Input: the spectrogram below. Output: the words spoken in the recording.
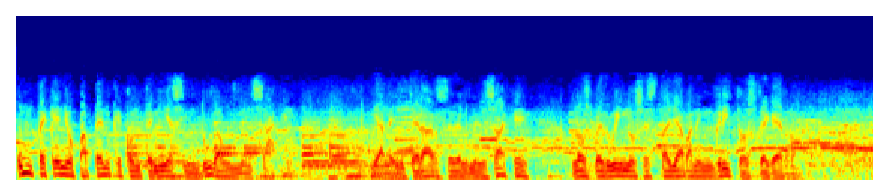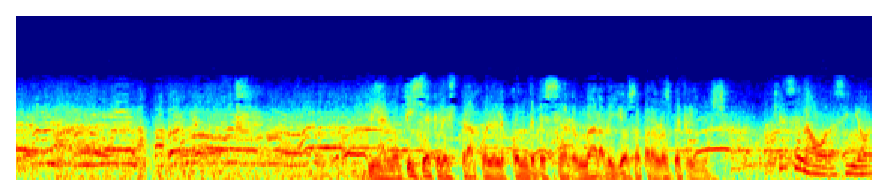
un pequeño papel que contenía sin duda un mensaje. Y al enterarse del mensaje, los beduinos estallaban en gritos de guerra. La noticia que les trajo el halcón debe ser maravillosa para los beduinos. ¿Qué hacen ahora, señor?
